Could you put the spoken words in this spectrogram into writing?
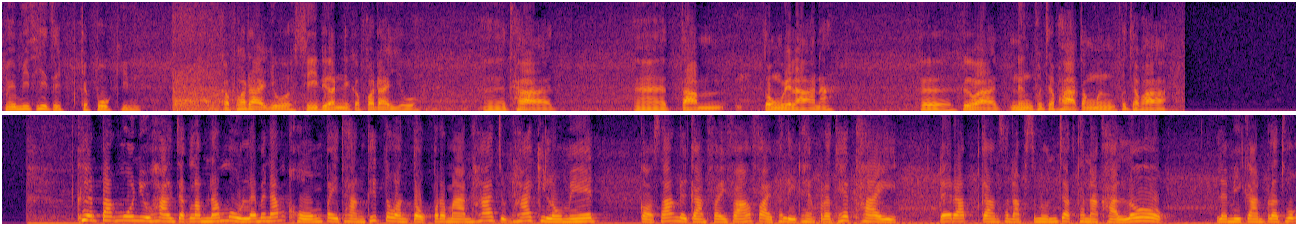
ไม่มีที่จะจะปลูกกิน ก็พอได้อยู่สี่เดือนนี่ก็พอได้อยู่เอ่อ ถ้าออตามตรงเวลานะเออคือว่าหนึ่งพฤษภาต้องมึงพฤษภาเขื่อนปากมูลอยู่ห่างจากลำน้ำมูลและแม่น้ำโขงไปทางทิศตะวันตกประมาณ 5.5 กิโลเมตร ก่อสร้างโดยการไฟฟ้าฝ่ายผลิตแห่งประเทศไทย ได้รับการสนับสนุนจากธนาคารโลก และมีการประท้วง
